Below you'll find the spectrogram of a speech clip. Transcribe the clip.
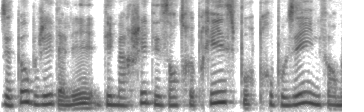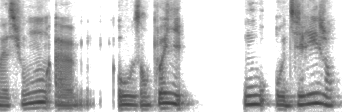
Vous n'êtes pas obligé d'aller démarcher des entreprises pour proposer une formation euh, aux employés ou aux dirigeants.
